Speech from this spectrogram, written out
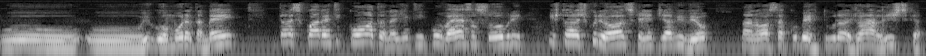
o, o Igor Moura também. Então nesse quadro a gente conta, né, a gente conversa sobre histórias curiosas que a gente já viveu na nossa cobertura jornalística,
